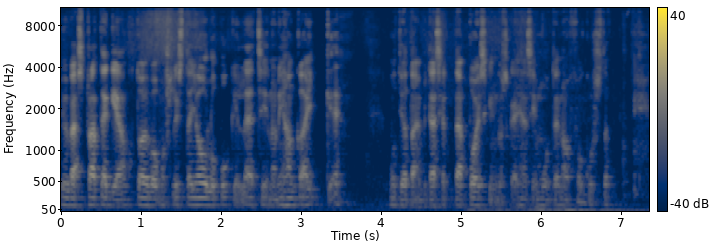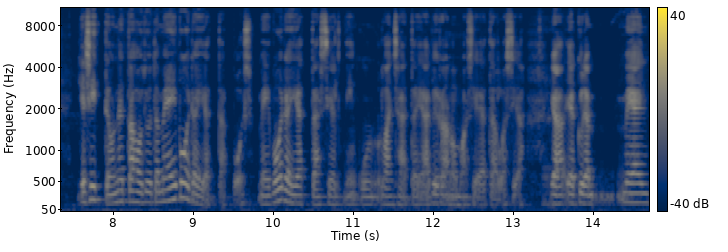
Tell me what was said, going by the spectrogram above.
hyvä strategia on toivomuslista joulupukille, että siinä on ihan kaikkea. Mutta jotain pitäisi jättää poiskin, koska eihän siinä muuten ole fokusta. Ja sitten on ne tahot, joita me ei voida jättää pois. Me ei voida jättää sieltä niin kuin lainsäätäjää, viranomaisia ja tällaisia. Ja, ja kyllä meidän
